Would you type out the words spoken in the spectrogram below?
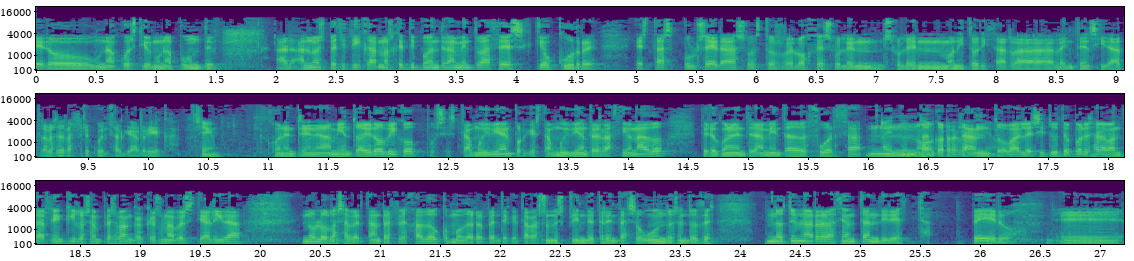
pero una cuestión, un apunte. Al, al no especificarnos qué tipo de entrenamiento haces, ¿qué ocurre? Estas pulseras o estos relojes suelen, suelen monitorizar la, la intensidad a través de la frecuencia cardíaca. Sí. Con entrenamiento aeróbico, pues está muy bien porque está muy bien relacionado, pero con entrenamiento de fuerza No hay no tanto, ¿vale? Si tú te pones a levantar 100 kilos en press banca, que es una bestialidad, no lo vas a ver tan reflejado como de repente que te hagas un sprint de 30 segundos. Entonces, no tiene una relación tan directa. Pero, eh,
